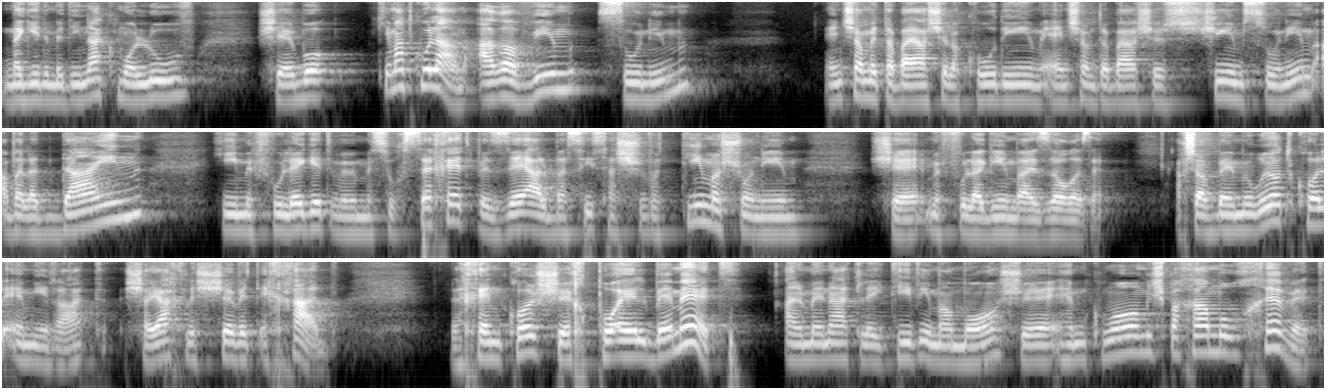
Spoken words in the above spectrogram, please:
נגיד מדינה כמו לוב, שבו כמעט כולם ערבים סונים, אין שם את הבעיה של הכורדים, אין שם את הבעיה של שיעים סונים, אבל עדיין היא מפולגת ומסוכסכת, וזה על בסיס השבטים השונים שמפולגים באזור הזה. עכשיו, באמירויות כל אמירת שייך לשבט אחד, לכן כל שייח פועל באמת על מנת להיטיב עם עמו, שהם כמו משפחה מורחבת.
